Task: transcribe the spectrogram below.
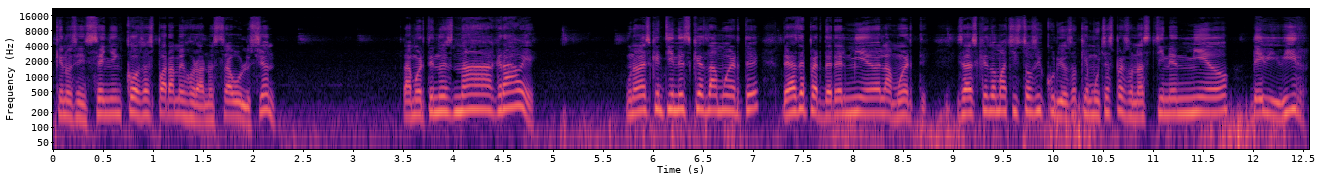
que nos enseñen cosas para mejorar nuestra evolución. La muerte no es nada grave. Una vez que entiendes qué es la muerte, dejas de perder el miedo de la muerte. Y sabes qué es lo más chistoso y curioso que muchas personas tienen miedo de vivir.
